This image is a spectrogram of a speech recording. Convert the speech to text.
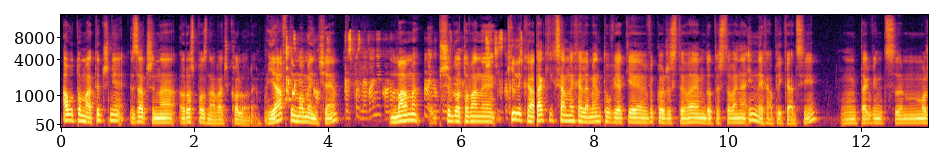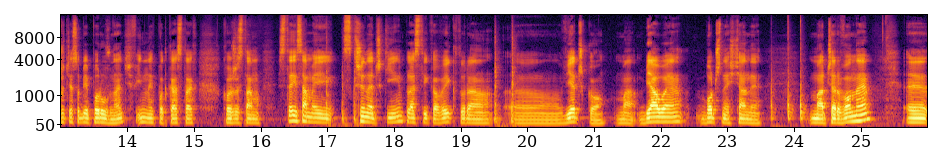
automatycznie zaczyna rozpoznawać kolory. Ja w tym momencie. Mam przygotowane kilka takich samych elementów, jakie wykorzystywałem do testowania innych aplikacji. Mm, Tak więc y, możecie sobie porównać. W innych podcastach korzystam z tej samej skrzyneczki plastikowej, która e, wieczko ma białe, boczne ściany ma czerwone. E,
